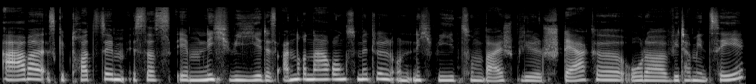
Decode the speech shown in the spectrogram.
aber es gibt trotzdem, ist das eben nicht wie jedes andere Nahrungsmittel und nicht wie zum Beispiel Stärke oder Vitamin C.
